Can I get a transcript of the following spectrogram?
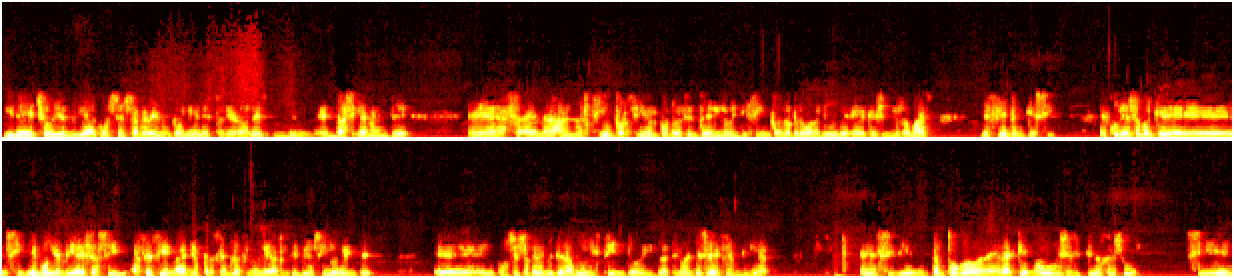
Y de hecho, hoy en día, el consenso académico a nivel de historiadores es básicamente eh, al 100%, por no decirte el 95%, ¿no? pero bueno, yo diría que, que es incluso más, defienden que sí. Es curioso porque eh, si bien hoy en día es así, hace 100 años, por ejemplo, a finales, a principios del siglo XX, eh, el consenso académico era muy distinto y prácticamente se defendía, eh, si bien tampoco era que no hubiese existido Jesús, sí,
